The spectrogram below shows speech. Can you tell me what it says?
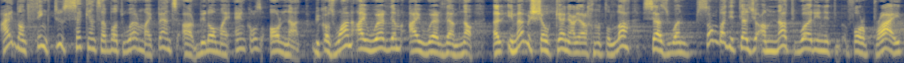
I don't think two seconds about where my pants are below my ankles or not. Because when I wear them, I wear them. Now, al-Shawkani rahmatullah says when somebody tells you I'm not wearing it for pride,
